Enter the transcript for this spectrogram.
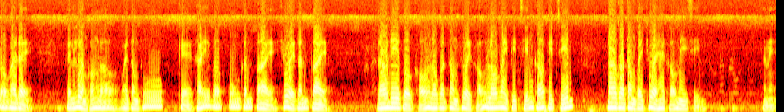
เราไม่ได้ เป็นเรื่องของเราไม่ต้องทุกแก้ไขปรับปรุงกันไป ช่วยกันไป เราดีกว่าเขาเราก็ต้องช่วยเขา เราไม่ผิดศีลเขาผิดศีลเราก็ต้องไปช่วยให้เขามีศีลอันนี้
